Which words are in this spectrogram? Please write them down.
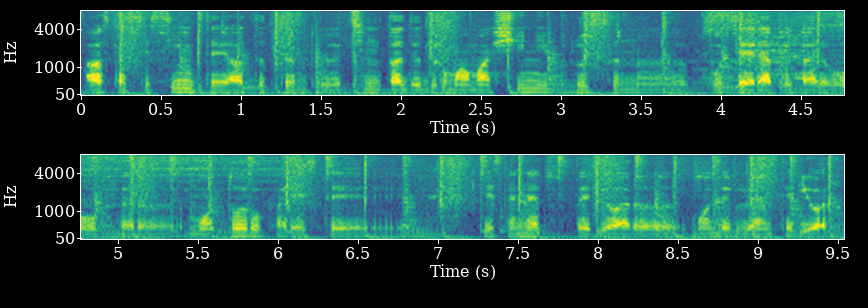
Asta se simte atât în ținuta de drum a mașinii, plus în puterea pe care o oferă motorul, care este, este net superioară modelului anterior.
